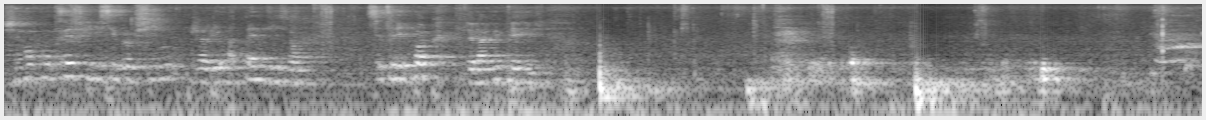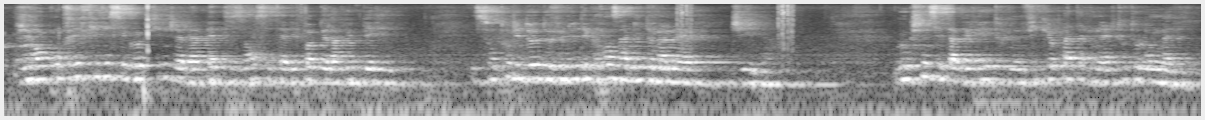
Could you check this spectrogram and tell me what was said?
J'ai rencontré Phyllis Egoshin, j'avais à peine 10 ans. C'était l'époque de la rue Péry. J'ai rencontré Phyllis et Gokchin, j'avais à peine 10 ans, c'était l'époque de la rue Berry. Ils sont tous les deux devenus des grands amis de ma mère, Jean. Gokchin s'est avéré être une figure paternelle tout au long de ma vie.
